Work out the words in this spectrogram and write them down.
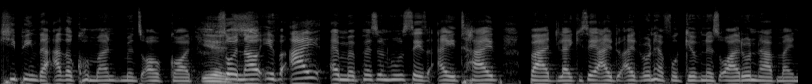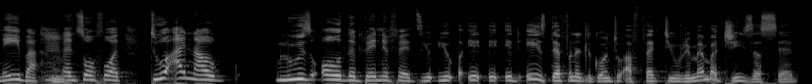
keeping the other commandments of God. So now, if I am a person who says I tithe, but like you say, I, do, I don't have forgiveness or I don't have my neighbor Mm. and so forth, do I now lose all the benefits? you you it, it- it is definitely going to affect you. Remember jesus said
